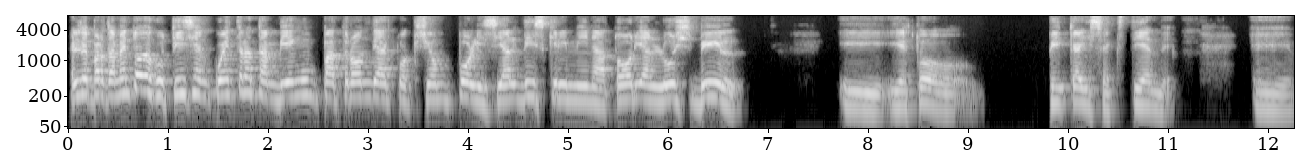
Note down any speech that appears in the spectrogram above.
El Departamento de Justicia encuentra también un patrón de actuación policial discriminatoria en Louisville y, esto pica y se extiende. Eh,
